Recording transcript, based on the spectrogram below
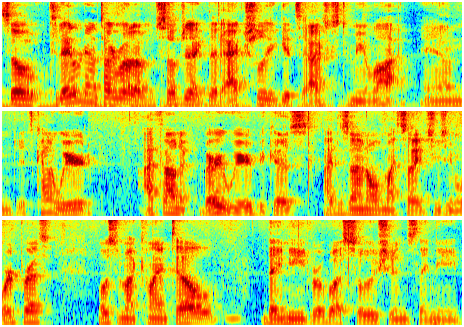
So today we're going to talk about a subject that actually gets asked to me a lot and it's kind of weird. I found it very weird because I design all of my sites using WordPress. Most of my clientele, they need robust solutions. They need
